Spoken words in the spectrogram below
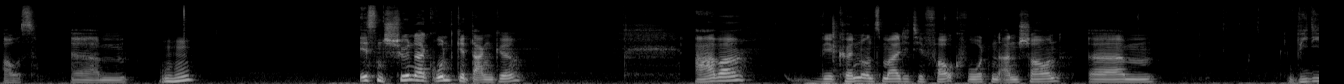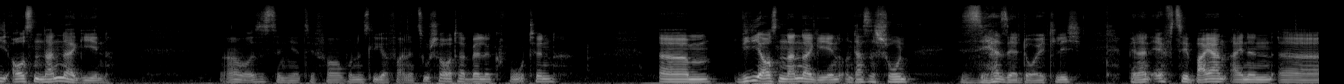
aus. Ähm, Mhm. ist ein schöner Grundgedanke, aber wir können uns mal die TV-Quoten anschauen, ähm, wie die auseinandergehen. Ah, wo ist es denn hier? TV, Bundesliga-Vereine, Zuschauertabelle, Quoten. Ähm, wie die auseinandergehen, und das ist schon sehr, sehr deutlich. Wenn ein FC Bayern einen, äh,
